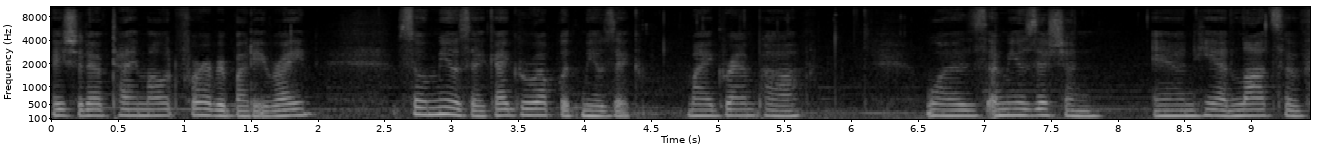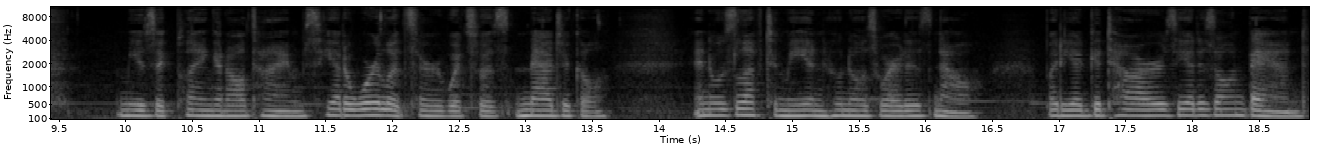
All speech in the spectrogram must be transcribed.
They should have time out for everybody, right? So, music. I grew up with music. My grandpa was a musician and he had lots of music playing at all times. He had a Wurlitzer, which was magical, and it was left to me, and who knows where it is now. But he had guitars, he had his own band,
